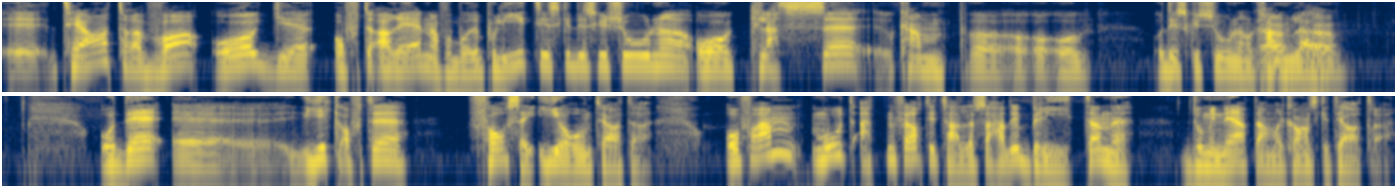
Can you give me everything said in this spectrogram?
eh, teateret var òg eh, ofte arena for både politiske diskusjoner og klassekamp og, og, og, og diskusjoner og krangler. Ja, ja. Og det eh, gikk ofte for seg i og rundt teateret. Og fram mot 1840-tallet så hadde britene dominert det amerikanske teatret.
